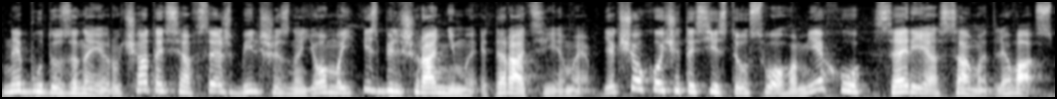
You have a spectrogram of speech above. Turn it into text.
Не буду за неї ручатися, все ж більше знайомий із більш ранніми ітераціями. Якщо хочете сісти у свого м'єху, серія саме для вас.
